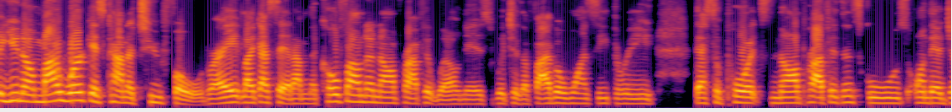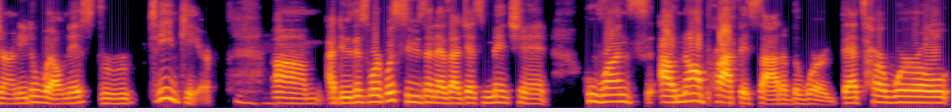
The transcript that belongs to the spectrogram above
you know my work is kind of twofold right like i said i'm the co-founder of nonprofit wellness which is a 501c3 that supports nonprofits and schools on their journey to wellness through team care mm-hmm. um, i do this work with susan as i just mentioned who runs our nonprofit side of the work. That's her world.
